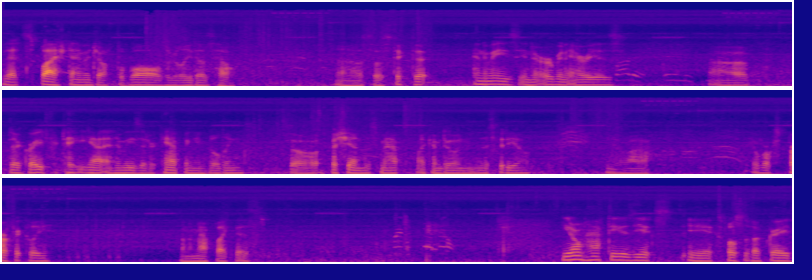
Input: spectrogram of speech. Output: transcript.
that splash damage off the walls really does help. Uh, so stick to enemies in urban areas. Uh, they're great for taking out enemies that are camping in buildings. So especially on this map, like I'm doing in this video, you know, uh, it works perfectly on a map like this. You don't have to use the, ex the explosive upgrades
